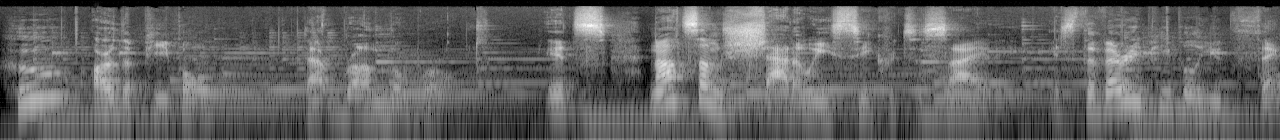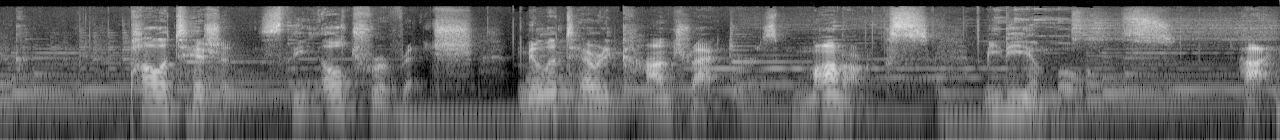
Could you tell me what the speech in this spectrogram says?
Who are the people that run the world? It's not some shadowy secret society. It's the very people you'd think. Politicians, the ultra rich, military contractors, monarchs, media moguls. Hi,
